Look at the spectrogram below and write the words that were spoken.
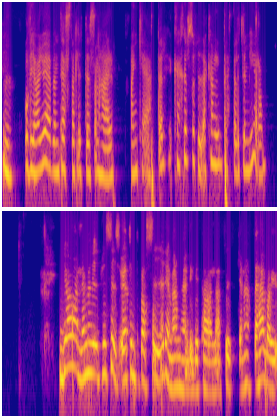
Mm. Och vi har ju även testat lite sådana här enkäter. Kanske Sofia kan berätta lite mer om? Ja, nej men vi, precis. Och jag tänkte bara säga det med de här digitala fikorna. Det här var ju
